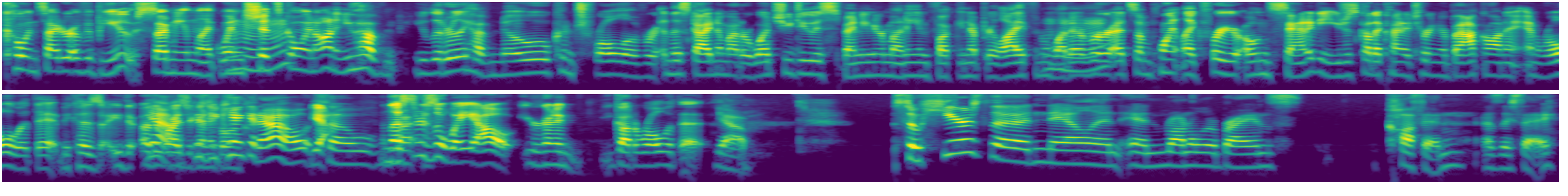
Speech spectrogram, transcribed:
coincider of abuse i mean like when shit's Mhm. going on and you have you literally have no control over it and this guy no matter what you do is spending your money and fucking up your life and whatever at some point like for your own sanity you just got to kind of turn your back on it and roll with it because either, Yeah, otherwise you're gonna you go can't get out. Yeah, So unless there's a way out you're gonna you got to roll with it Yeah. So here's the nail in, in Ronald O'Brien's coffin, as they say.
